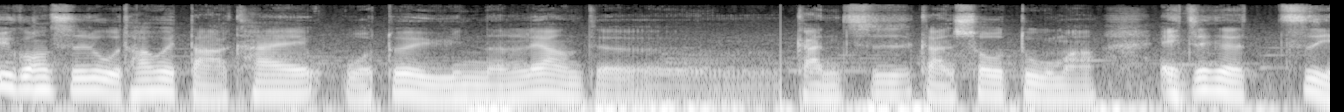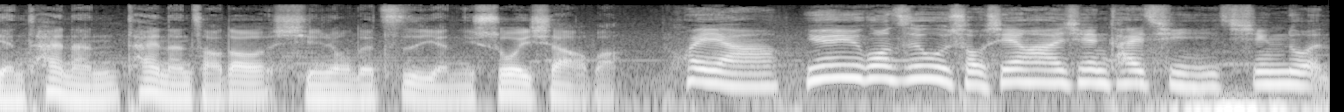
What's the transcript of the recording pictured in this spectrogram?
月光之路，它会打开我对于能量的感知感受度吗？哎，这个字眼太难太难找到形容的字眼，你说一下好不好？会啊，因为月光之物首先它先开启你心轮，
